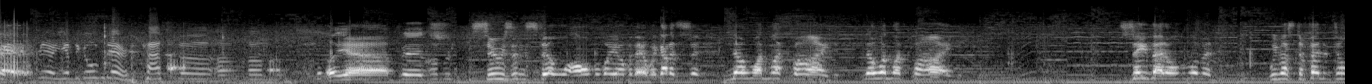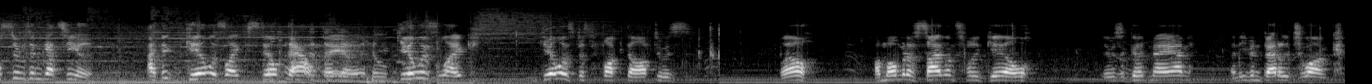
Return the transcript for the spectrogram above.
there, over there. You have to go over there, past the uh, um. Oh yeah, bitch. Susan's still all the way over there. We gotta sit. No one left behind. No one left behind. Save that old woman. We must defend until Susan gets here. I think Gil is like still down there. Gil is like, Gil is just fucked off to his. Well, a moment of silence for Gil. He was a good man, and even better drunk.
